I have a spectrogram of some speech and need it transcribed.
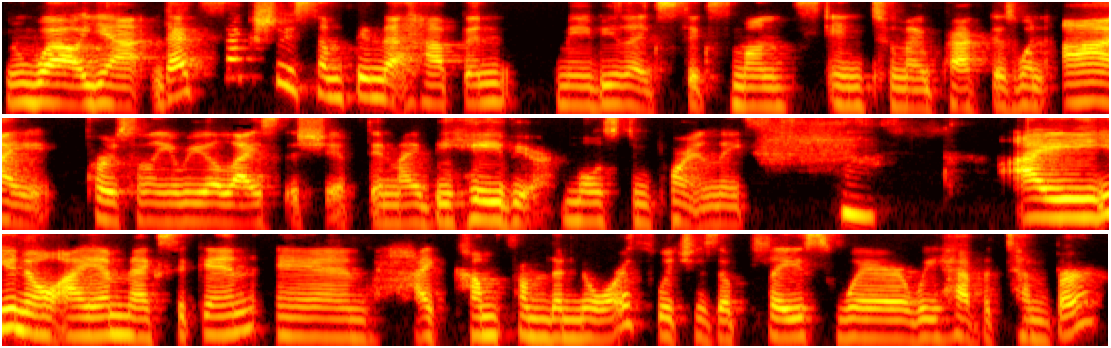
Wow. Yeah. That's actually something that happened maybe like six months into my practice when I personally realized the shift in my behavior, most importantly. Hmm. I, you know, I am Mexican and I come from the North, which is a place where we have a temper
